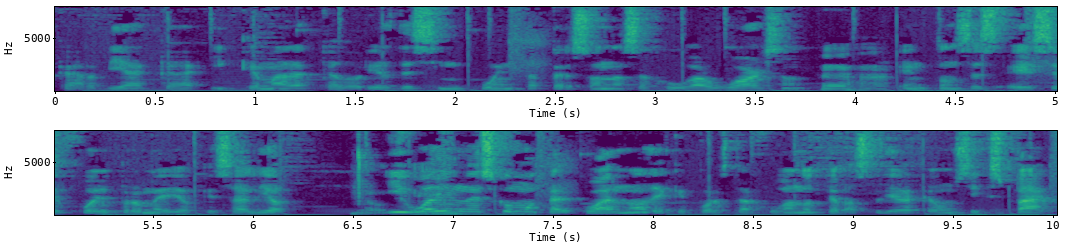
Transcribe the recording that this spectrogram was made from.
cardíaca y quema de calorías de 50 personas a jugar Warzone. Entonces ese fue el promedio que salió. Igual y no es como tal cual, ¿no? De que por estar jugando te va a salir acá un six pack.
